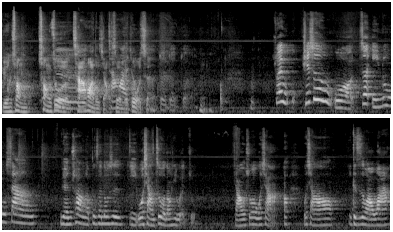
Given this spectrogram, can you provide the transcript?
原创创作插画的角色的过程。嗯，对对对，嗯。所以，其实我这一路上原创的部分都是以我想做的东西为主。假如说我想哦，我想要一个纸娃娃，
